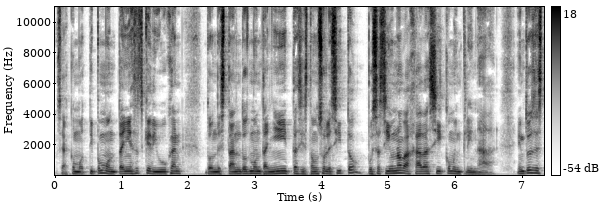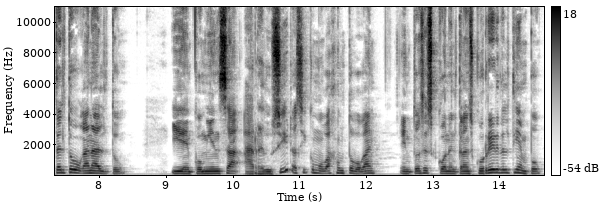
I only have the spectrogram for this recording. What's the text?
O sea, como tipo montaña esas que dibujan donde están dos montañitas y está un solecito, pues así una bajada así como inclinada. Entonces está el tobogán alto y comienza a reducir así como baja un tobogán. Entonces con el transcurrir del tiempo,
